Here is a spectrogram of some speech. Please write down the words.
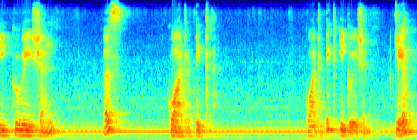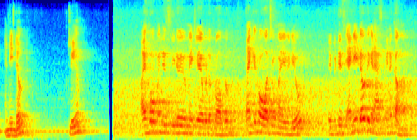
equation is quadratic quadratic equation clear any doubt clear I hope in this video you may clear about the problem. Thank you for watching my video. If it is any doubt, you can ask me in a comment.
